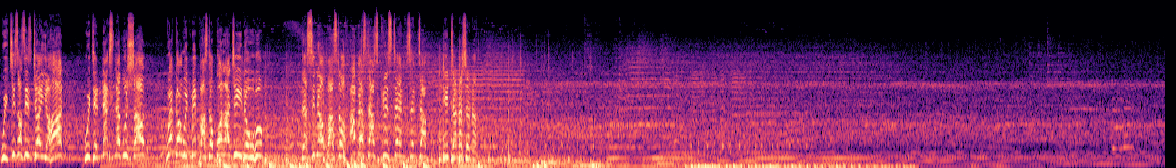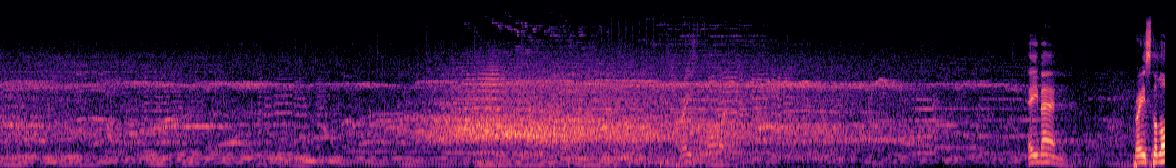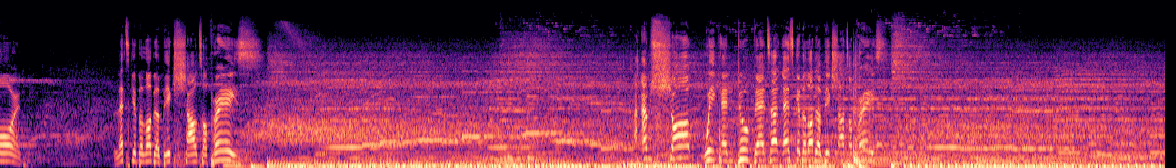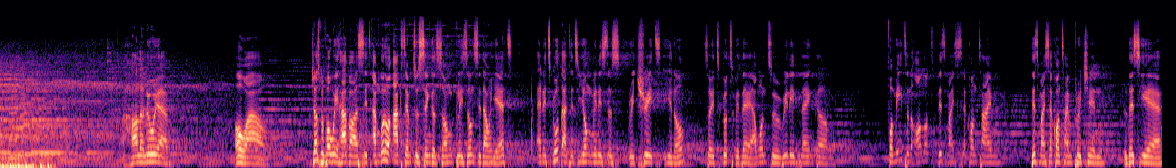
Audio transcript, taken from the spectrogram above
with Jesus' joy in your heart, with a next level shout, welcome with me, Pastor Bolaji Idowu, the senior pastor of Harvesters Christian Center International. Amen. Praise the Lord. Let's give the Lord a big shout of praise. I'm sure we can do better. Let's give the Lord a big shout of praise. Hallelujah. Oh, wow. Just before we have our seat, I'm going to ask them to sing a song. Please don't sit down yet. And it's good that it's young ministers retreat, you know. So it's good to be there. I want to really thank, um, for me, it's an honor. This is my second time. This is my second time preaching this year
